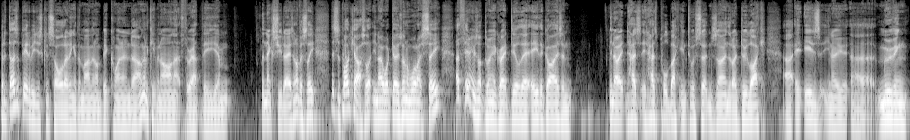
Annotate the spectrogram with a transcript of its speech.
But it does appear to be just consolidating at the moment on Bitcoin, and uh, I'm going to keep an eye on that throughout the um, the next few days. And obviously, this is a podcast. I'll let you know what goes on and what I see. Ethereum's not doing a great deal there either, guys. And you know, it has it has pulled back into a certain zone that I do like. Uh, it is, you know, uh, moving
